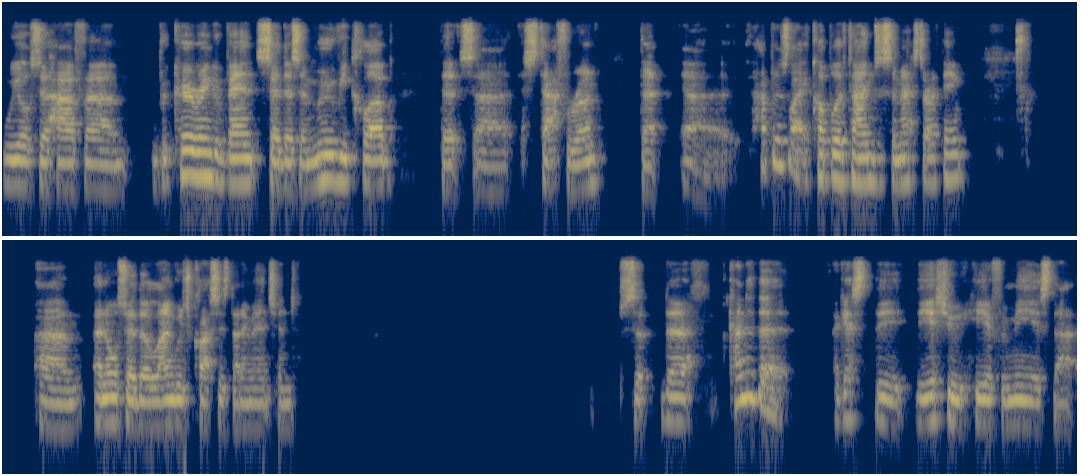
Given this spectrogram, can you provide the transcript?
We also have um, recurring events. So there's a movie club that's uh, staff run that uh, happens like a couple of times a semester, I think. Um, and also the language classes that I mentioned. So the kind of the, I guess the the issue here for me is that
